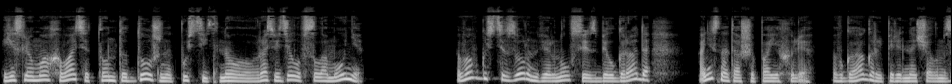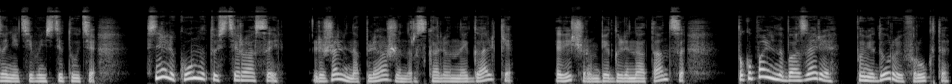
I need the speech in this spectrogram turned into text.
если ума хватит, он-то должен отпустить, но разве дело в Соломоне? В августе Зоран вернулся из Белграда. Они с Наташей поехали в Гагры перед началом занятий в институте. Сняли комнату с террасой, лежали на пляже на раскаленной гальке, вечером бегали на танцы, покупали на базаре помидоры и фрукты.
